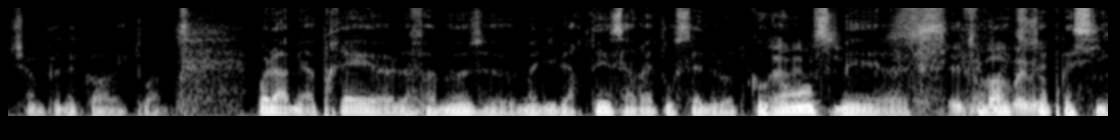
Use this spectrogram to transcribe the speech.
je suis un peu d'accord avec toi. Voilà, mais après, la fameuse ma liberté s'arrête où celle de l'autre commence, mais il faudrait que ce soit précis.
